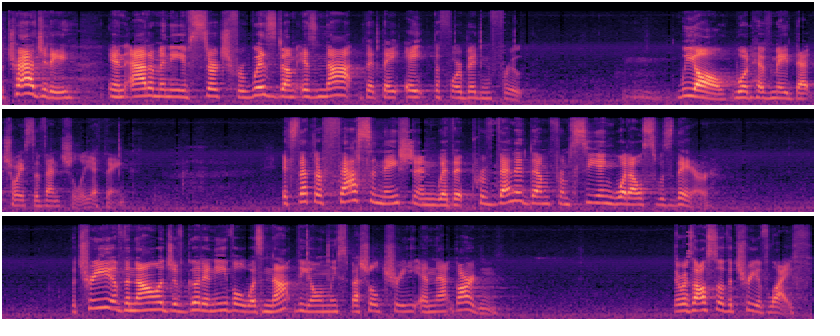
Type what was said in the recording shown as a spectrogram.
The tragedy in Adam and Eve's search for wisdom is not that they ate the forbidden fruit. We all would have made that choice eventually, I think. It's that their fascination with it prevented them from seeing what else was there. The tree of the knowledge of good and evil was not the only special tree in that garden. There was also the tree of life.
